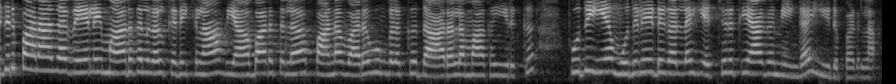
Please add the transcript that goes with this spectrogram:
எதிர்பாராத வேலை மாறுதல்கள் கிடைக்கலாம். வியாபாரத்தில் பண வரவு உங்களுக்கு தாராளமாக இருக்குது புதிய முதலீடுகளில் எச்சரிக்கையாக நீங்கள் ஈடுபடலாம்.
